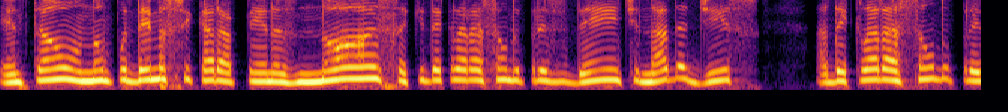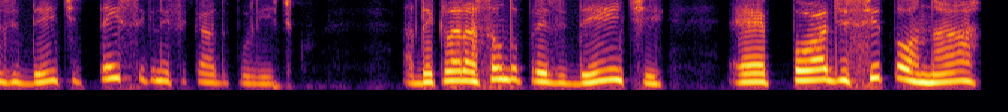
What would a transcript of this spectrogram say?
Então, não podemos ficar apenas, nossa, que declaração do presidente, nada disso. A declaração do presidente tem significado político. A declaração do presidente é, pode se tornar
